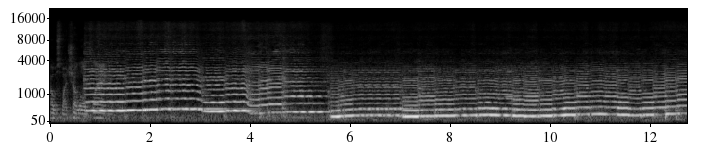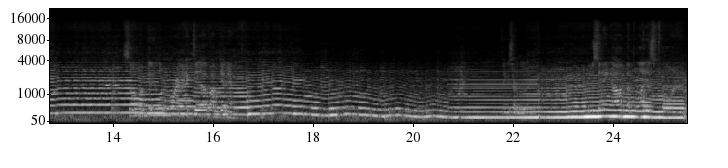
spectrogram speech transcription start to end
helps my cello playing. Active. I'm getting things are loosening up. The blood is flowing.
